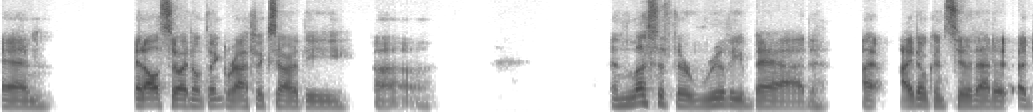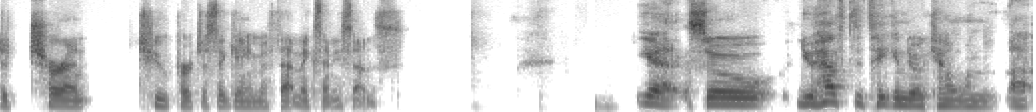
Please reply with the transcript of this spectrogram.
and and also I don't think graphics are the uh, unless if they're really bad. I I don't consider that a, a deterrent to purchase a game if that makes any sense. Yeah, so you have to take into account when uh,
